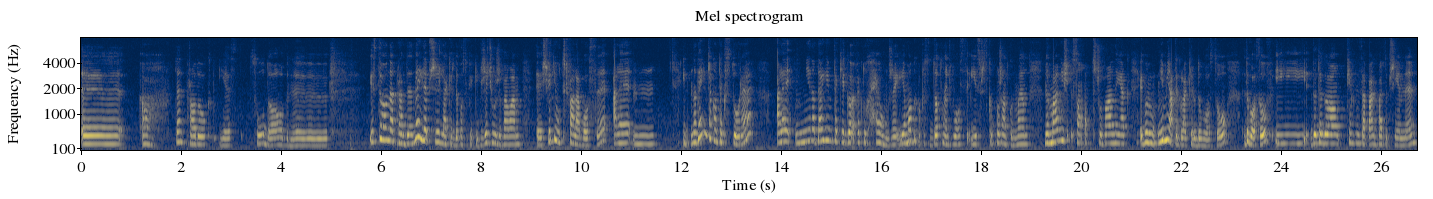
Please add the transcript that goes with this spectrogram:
e, och, ten produkt jest cudowny. Jest to naprawdę najlepszy lakier do włosów, jaki w życiu używałam. E, Świetnie utrwala włosy, ale mm, nadaje im taką teksturę, ale nie nadaje im takiego efektu hełmu, że ja mogę po prostu dotknąć włosy i jest wszystko w porządku. Mają, normalnie są odczuwalne jak, jakbym nie miała tego lakieru do, włosu, do włosów i do tego piękny zapach, bardzo przyjemny.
